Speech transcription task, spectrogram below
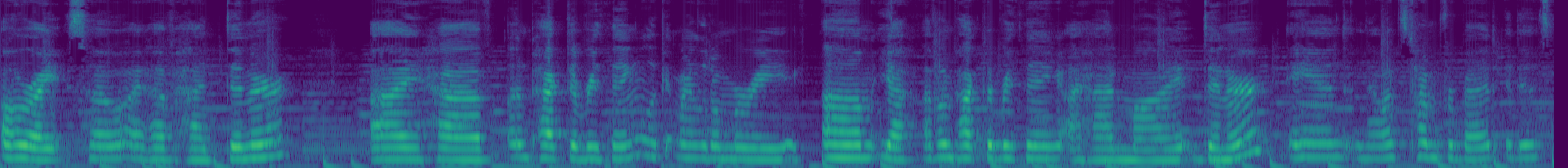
All right, so I have had dinner. I have unpacked everything. Look at my little Marie. Um, yeah, I've unpacked everything. I had my dinner and now it's time for bed. It is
